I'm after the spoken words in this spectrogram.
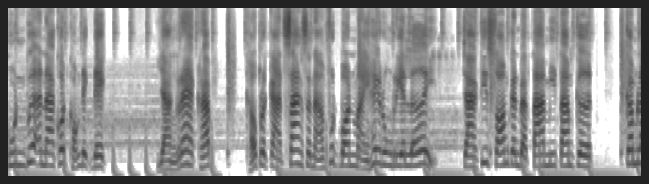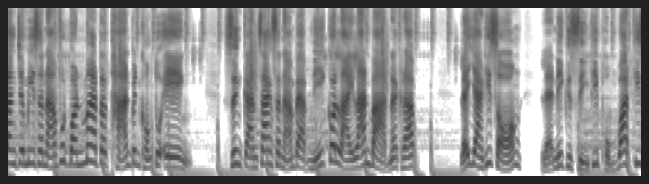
ทุนเพื่ออนาคตของเด็กๆ อย่างแรกครับ เขาประกาศสร้างสนามฟุตบอลใหม่ให้โรงเรียนเลย จากที่ซ้อมกันแบบตามมีตามเกิดกำลังจะมีสนามฟุตบอลมาตรฐานเป็นของตัวเอง ซึ่งการสร้างสนามแบบนี้ก็หลายล้านบาทนะครับ และอย่างที่สองและนี่คือสิ่งที่ผมว่าที่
